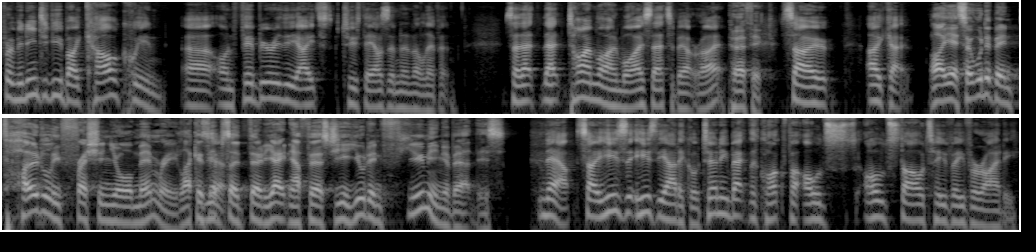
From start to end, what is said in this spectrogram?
from an interview by Karl Quinn uh, on February the 8th, 2011. So that, that timeline wise, that's about right. Perfect. So, okay. Oh yeah, so it would have been totally fresh in your memory. Like as Yeah. episode 38 in our first year, you would have been fuming about this. Now, so here's here's the article: turning back the clock for old old style TV variety.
